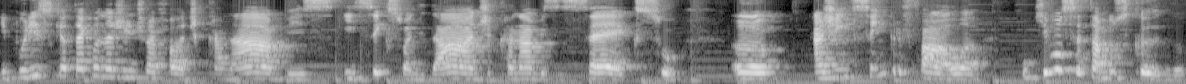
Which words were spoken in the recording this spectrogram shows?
E por isso que até quando a gente vai falar de cannabis e sexualidade, cannabis e sexo, uh, a gente sempre fala o que você está buscando.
